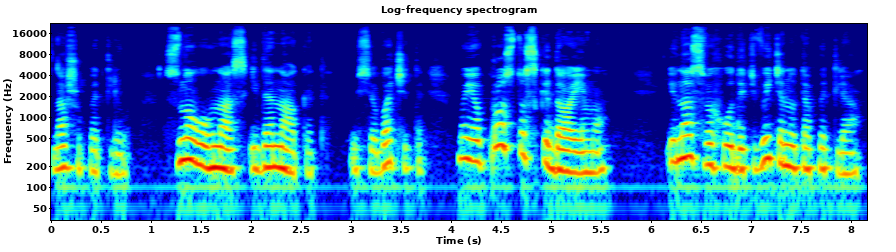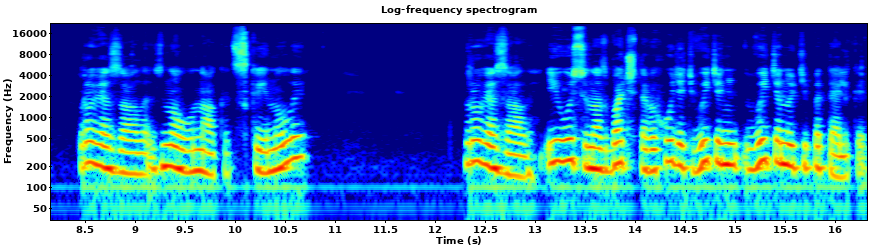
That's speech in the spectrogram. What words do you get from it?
нашу петлю. Знову в нас іде накид. Ось, бачите? Ми його просто скидаємо. І в нас виходить витягнута петля. Пров'язали. Знову накид скинули, пров'язали. І ось у нас, бачите, виходять витягнуті петельки.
